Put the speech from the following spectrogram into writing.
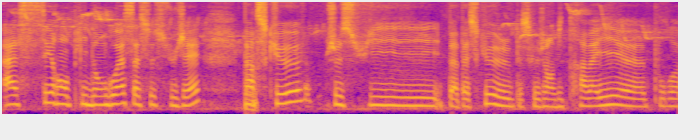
assez rempli d'angoisse à ce sujet parce que je suis, bah, parce que parce que j'ai envie de travailler pour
